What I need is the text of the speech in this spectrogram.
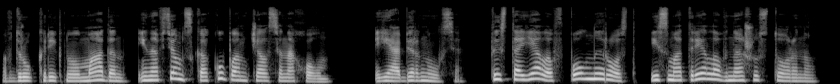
Вдруг крикнул Мадан и на всем скаку помчался на холм. Я обернулся. Ты стояла в полный рост и смотрела в нашу сторону.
